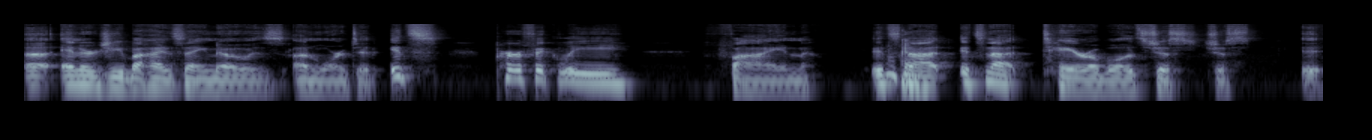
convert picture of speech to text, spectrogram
uh, energy behind saying no is unwarranted. It's perfectly fine. It's Okay. not it's not terrible. It's just just it,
